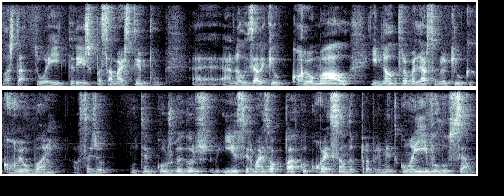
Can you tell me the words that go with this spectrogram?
lá está, tu aí terias que passar mais tempo a, eh, a analisar aquilo que correu mal e não trabalhar sobre aquilo que correu bem. Ou seja, o tempo com os jogadores ia ser mais ocupado com a correção do que propriamente com a evolução.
